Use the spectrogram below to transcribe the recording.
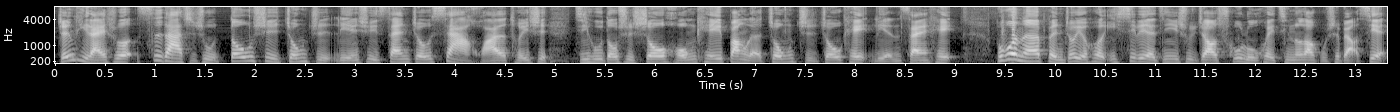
整体来说，四大指数都是终止连续三周下滑的颓势，几乎都是收红 K 棒了，终止周 K 连三黑。不过呢，本周也会有一系列的经济数据要出炉，会牵动到股市表现。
